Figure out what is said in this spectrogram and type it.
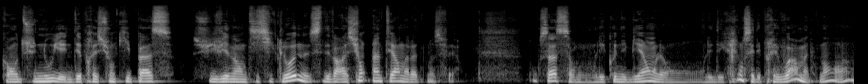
quand au-dessus de nous, il y a une dépression qui passe, suivie d'un anticyclone, c'est des variations internes à l'atmosphère. Donc ça, on les connaît bien, on, les décrit, on sait les prévoir maintenant. Hein,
